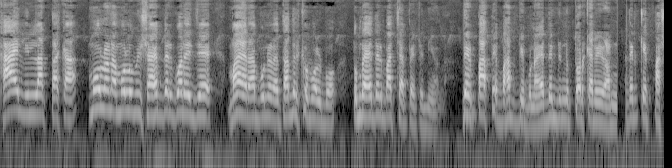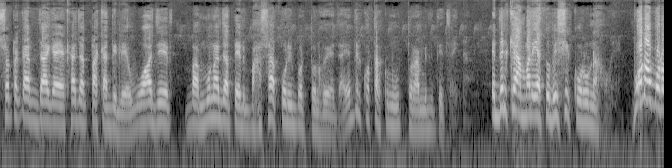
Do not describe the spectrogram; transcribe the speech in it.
খায় লিল্লার টাকা। মৌলানা মৌলবী সাহেবদের ঘরে যে মায়েরা, বোনেরা তাদেরকে বলব, তোমরা এদের বাচ্চা পেটে নিও না। এদের পাতে ভাত দিব না, এদের জন্য তরকারি রান্না। এদেরকে পাঁচশো টাকার জায়গায় এক হাজার টাকা দিলে ওয়াজের বা মোনাজাতের ভাষা পরিবর্তন হয়ে যায়। এদের কথার কোনো উত্তর আমি দিতে চাই না। এদেরকে আমার এত বেশি করুণা হয়। বড় বড়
